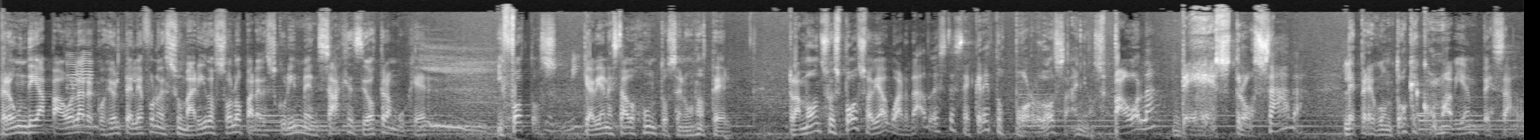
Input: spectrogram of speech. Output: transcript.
Pero un día Paola recogió el teléfono de su marido solo para descubrir mensajes de otra mujer y fotos que habían estado juntos en un hotel. Ramón, su esposo, había guardado este secreto por dos años. Paola, destrozada, le preguntó que cómo había empezado.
